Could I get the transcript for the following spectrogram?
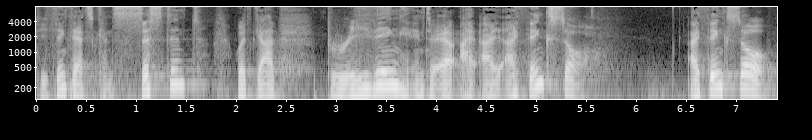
Do you think that's consistent with God breathing into? I, I, I think so. I think so.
